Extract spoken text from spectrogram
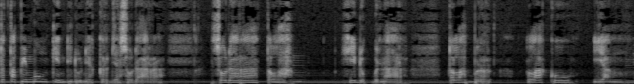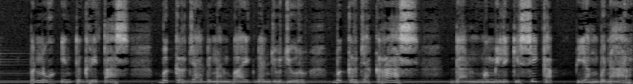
tetapi mungkin di dunia kerja saudara, saudara telah hidup benar, telah berlaku yang penuh integritas, bekerja dengan baik dan jujur, bekerja keras, dan memiliki sikap yang benar.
